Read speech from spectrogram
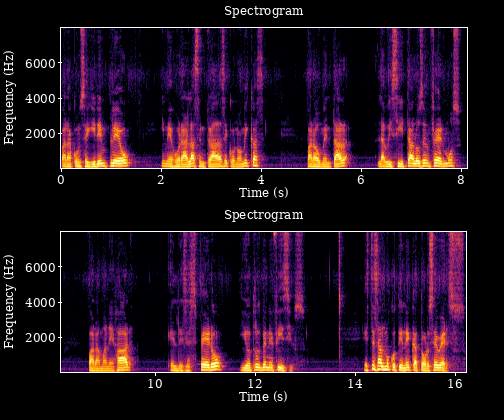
para conseguir empleo y mejorar las entradas económicas, para aumentar la visita a los enfermos para manejar el desespero y otros beneficios. Este salmo contiene 14 versos.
